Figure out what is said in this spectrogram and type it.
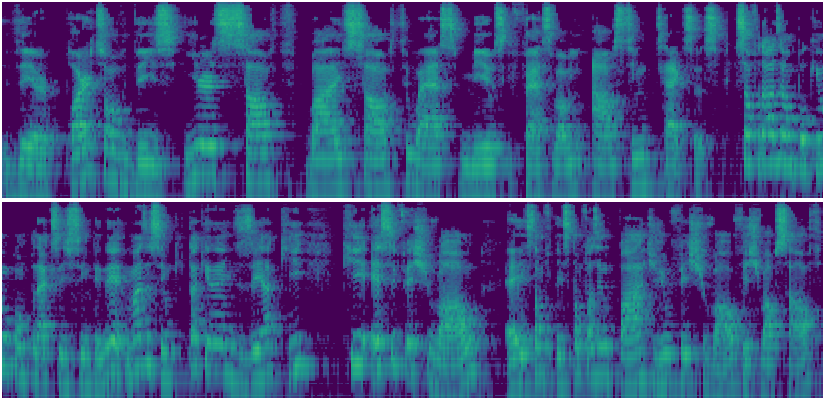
they're parts of this year's South by Southwest Music Festival in Austin, Texas. Essa frase é um pouquinho complexa de se entender, mas assim, o que está querendo dizer aqui que esse festival, é, eles estão fazendo parte de um festival, Festival South,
